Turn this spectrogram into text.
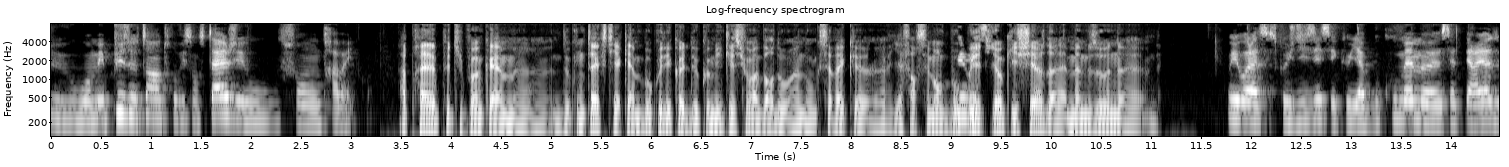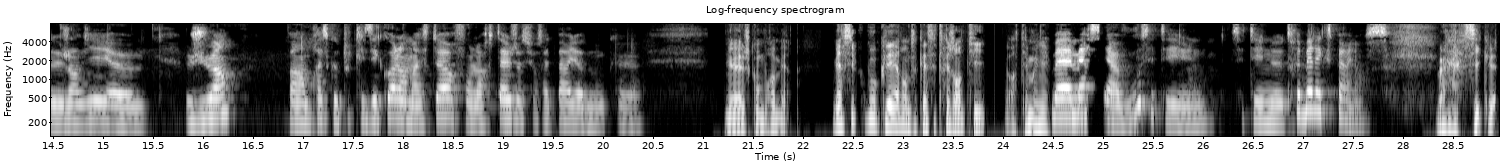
où on met plus de temps à trouver son stage et où son travail. Après, petit point quand même euh, de contexte, il y a quand même beaucoup d'écoles de communication à Bordeaux, hein, donc c'est vrai qu'il euh, y a forcément beaucoup d'étudiants qui cherchent dans la même zone. Euh. Oui, voilà, c'est ce que je disais, c'est qu'il y a beaucoup même cette période de janvier, juin, enfin presque toutes les écoles en master font leur stage sur cette période, donc. Ouais, je comprends bien. Merci beaucoup Claire, en tout cas c'est très gentil d'avoir témoigné. Ben, merci à vous, c'était une, c'était une très belle expérience. Ben, merci Claire.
